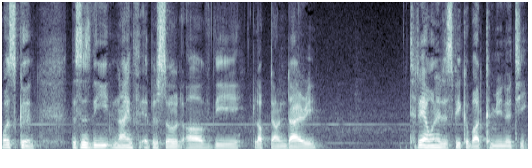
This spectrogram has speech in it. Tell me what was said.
What's good? This is the ninth episode of the Lockdown Diary. Today I wanted to speak about community.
